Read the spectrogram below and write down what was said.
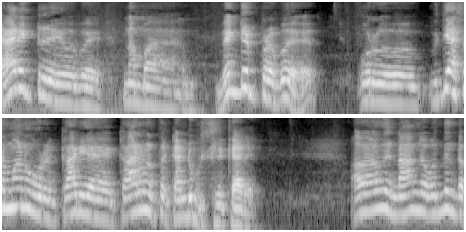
டைரக்டர் நம்ம வெங்கட் பிரபு ஒரு வித்தியாசமான ஒரு காரிய காரணத்தை கண்டுபிடிச்சிருக்காரு. அதாவது நாங்கள் வந்து இந்த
